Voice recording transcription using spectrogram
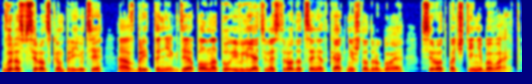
Вырос в сиротском приюте, а в Бриттоне, где полноту и влиятельность рода ценят как ничто другое, сирот почти не бывает.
